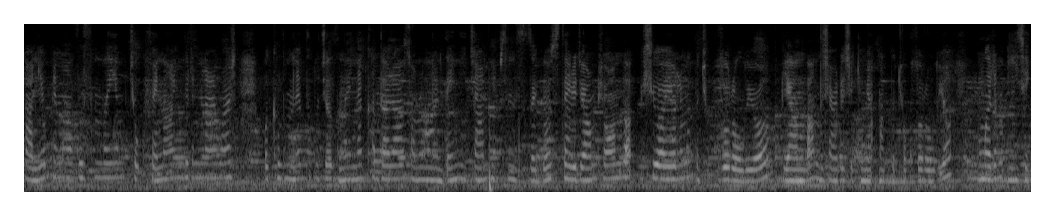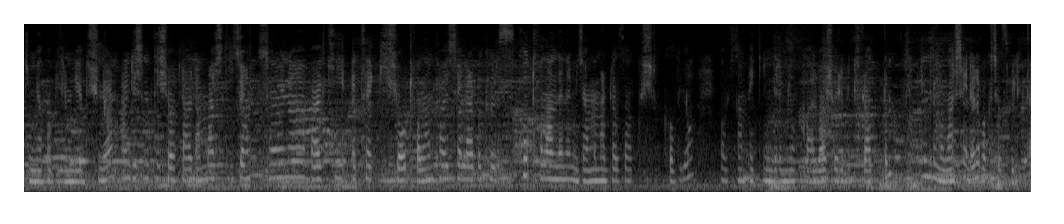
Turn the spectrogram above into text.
Calliope mağazasındayım. Çok fena indirimler var. Bakalım ne bulacağız, ne ne kadara. Sonra onları deneyeceğim. Hepsini size göstereceğim. Şu anda ışığı ayarlamak da çok zor oluyor. Bir yandan dışarıda çekim yapmak da çok zor oluyor. Umarım iyi çekim yapabilirim diye düşünüyorum. Önce şimdi tişörtlerden başlayacağım. Sonra belki etek, şort falan tarzı şeyler bakarız. Kot falan denemeyeceğim. Onlar biraz daha kışlık kalıyor. O yüzden pek indirim yok galiba. Şöyle bir tur attım. İndirim olan şeylere bakacağız birlikte.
